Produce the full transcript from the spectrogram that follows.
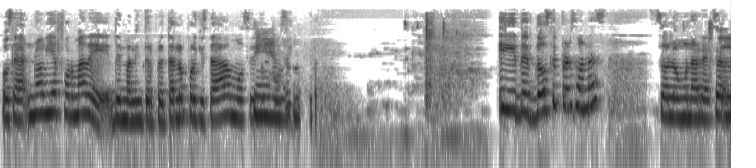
O sea, no había forma de, malinterpretarlo porque estábamos en Y de 12 personas, solo una reacción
